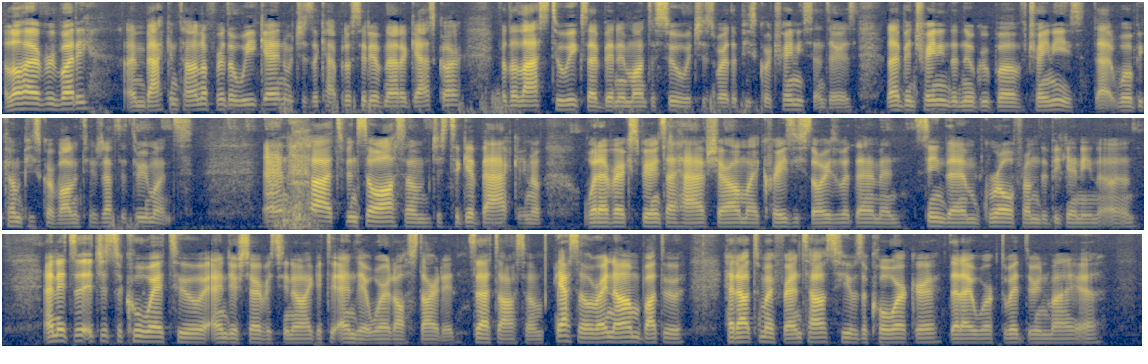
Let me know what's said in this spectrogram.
Aloha everybody. I'm back in Tana for the weekend, which is the capital city of Madagascar. For the last two weeks I've been in Mantasoa, which is where the Peace Corps Training Center is. And I've been training the new group of trainees that will become Peace Corps volunteers after three months. And uh, it's been so awesome just to give back, you know, whatever experience I have, share all my crazy stories with them and seeing them grow from the beginning. Uh, and it's it's just a cool way to end your service you know i get to end it where it all started. So that's awesome. Yeah so right now i'm about to head out to my friend's house. He was a co-worker that i worked with during my uh,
